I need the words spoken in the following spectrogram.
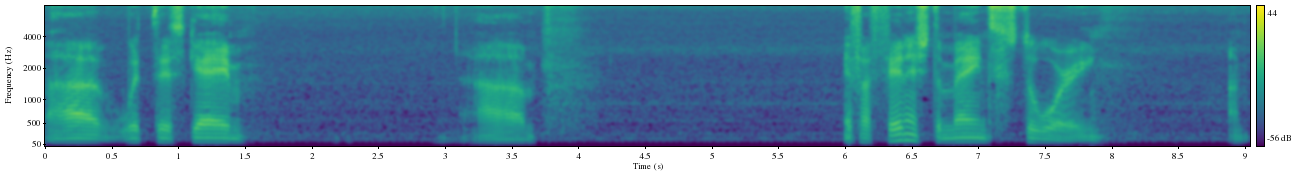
uh, with this game, um, if I finish the main story, I'm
